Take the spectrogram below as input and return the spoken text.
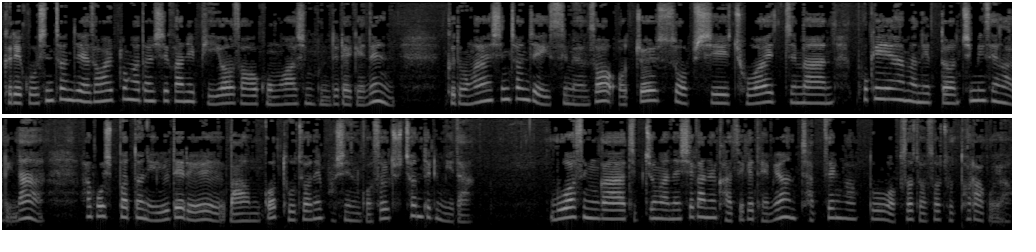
그리고 신천지에서 활동하던 시간이 비어서 공허하신 분들에게는 그동안 신천지에 있으면서 어쩔 수 없이 좋아했지만 포기해야만 했던 취미생활이나 하고 싶었던 일들을 마음껏 도전해 보시는 것을 추천드립니다. 무엇인가 집중하는 시간을 가지게 되면 잡생각도 없어져서 좋더라고요.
